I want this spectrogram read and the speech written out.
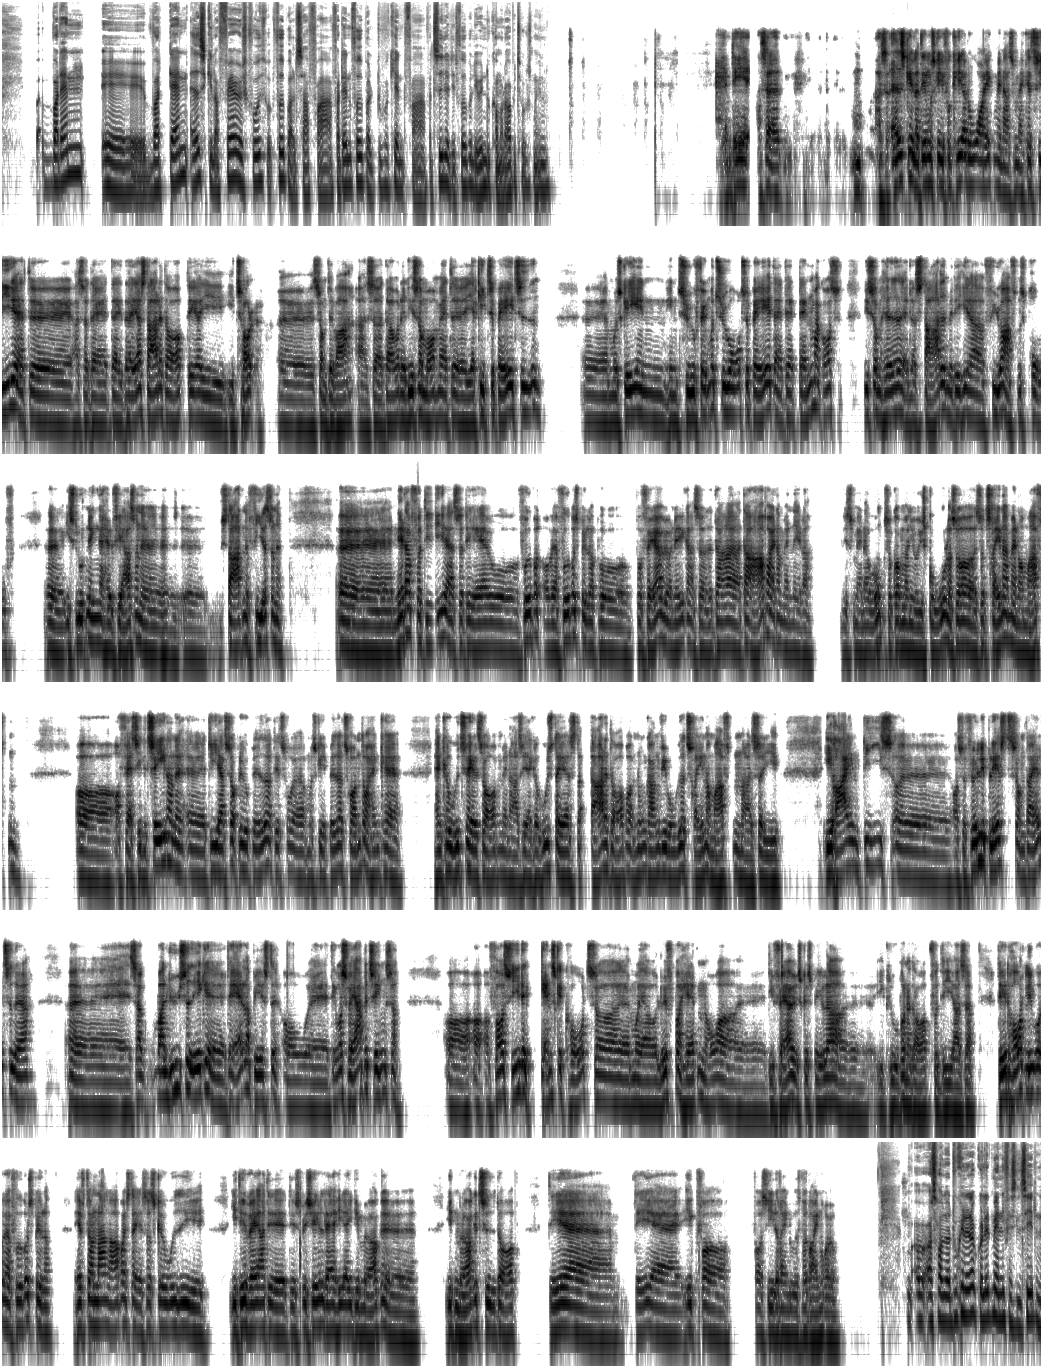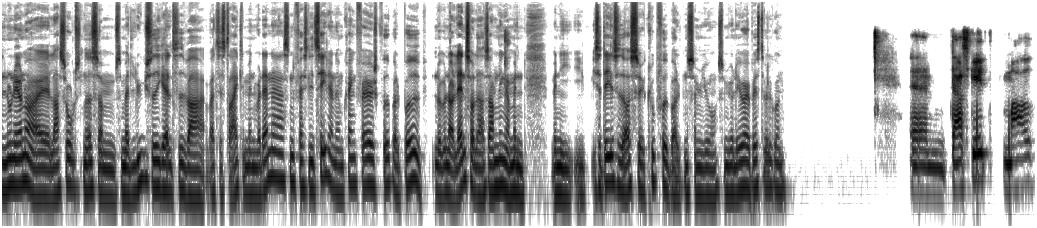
Hvordan, øh, hvordan adskiller færøsk fodbold sig fra, fra den fodbold, du har kendt fra, fra tidligere dit fodboldliv, inden du kommer op i 2011? Jamen det, altså, altså adskiller, det er måske et forkert ord, ikke? men altså man kan sige, at øh, altså, da, da, da jeg startede derop der i, i 12, øh, som det var, altså der var det ligesom om, at øh, jeg gik tilbage i tiden, øh, måske en, en 20-25 år tilbage, da, da Danmark også ligesom havde, eller startede med det her fyreaftensprof øh, i slutningen af 70'erne, øh, øh, starten af 80'erne. Øh, netop fordi altså, det er jo fodbold, at være fodboldspiller på, på Færøerne, ikke? Altså, der, der arbejder man, eller hvis man er ung, så går man jo i skole, og så, så træner man om aftenen. Og, og faciliteterne, øh, de er så blevet bedre. Det tror jeg måske bedre Trondor, han kan, han kan udtale sig om. Men altså, jeg kan huske, da jeg startede deroppe, og nogle gange vi var ude og træne om aftenen, altså i, i regn, dis øh, og selvfølgelig blæst, som der altid er øh, så var lyset ikke øh, det allerbedste, og øh, det var svære betingelser. Og, og, og for at sige det ganske kort, så øh, må jeg jo løfte på hatten over øh, de færøske spillere øh, i klubberne deroppe, fordi altså, det er et hårdt liv at være fodboldspiller. Efter en lang arbejdsdag, så skal jeg ud i, i det vejr, det, det specielle er her i, de mørke, øh, i den mørke tid deroppe. Det er, det er ikke for, for at sige det rent ud for drengrøv. Og, og og du kan netop gå lidt mere ind i faciliteterne. Nu nævner øh, Lars Olsen noget, som, som at lyset ikke altid var, var tilstrækkeligt. Men hvordan er sådan faciliteterne omkring færøsk fodbold? Både når, når landsholdet har samlinger, men, men i, i, i særdeleshed også øh, klubfodbolden, som jo, som jo lever i bedste velgående? Um, der er sket meget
